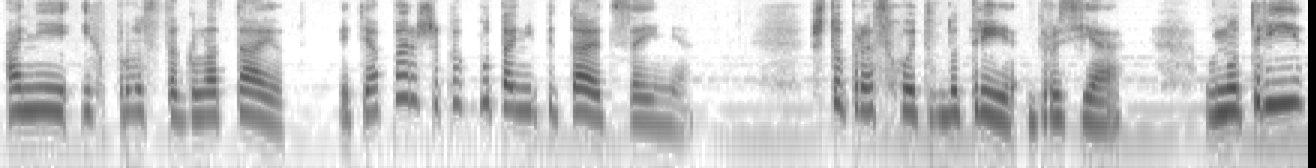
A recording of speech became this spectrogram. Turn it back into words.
они их просто глотают. Эти опарыши, как будто они питаются ими. Что происходит внутри, друзья? Внутри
